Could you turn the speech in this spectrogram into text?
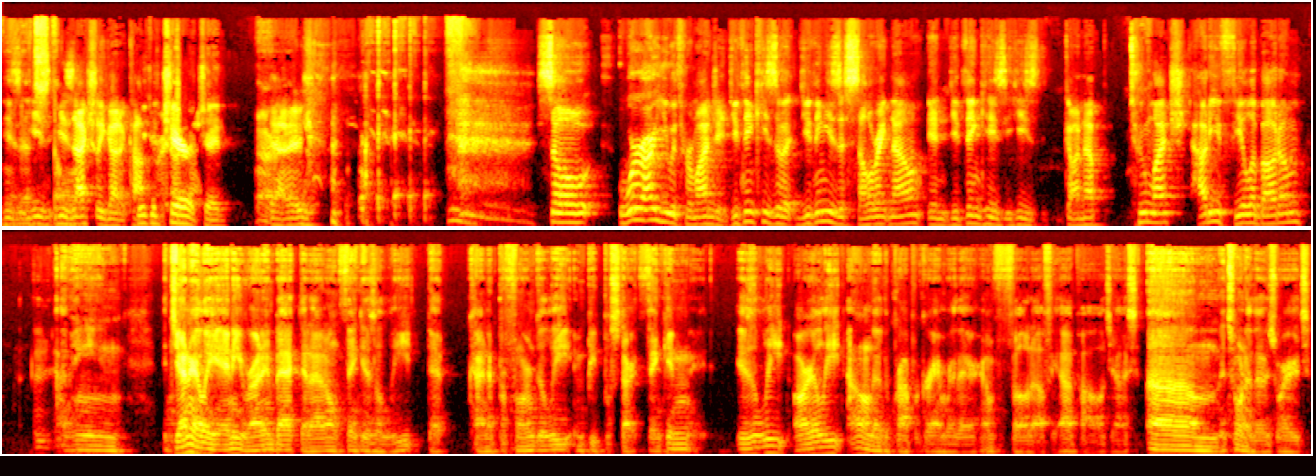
He's that's he's, he's actually got a copy. We can share it, Shane. Right. Yeah. so where are you with Rhamondre? Do you think he's a do you think he's a sell right now? And do you think he's he's gone up too much? How do you feel about him? I mean, generally, any running back that I don't think is elite that kind of performed elite and people start thinking is elite are elite. I don't know the proper grammar there. I'm from Philadelphia. I apologize. Um, it's one of those words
